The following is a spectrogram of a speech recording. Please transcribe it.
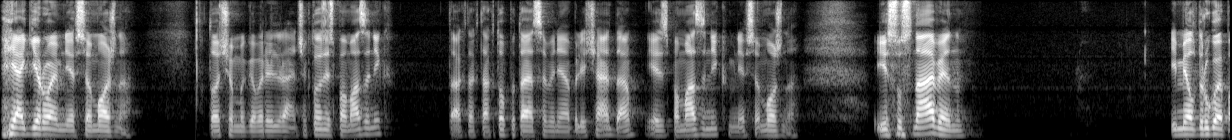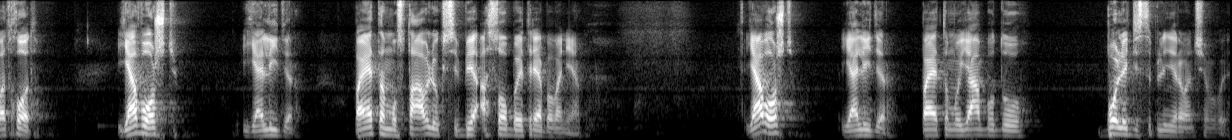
«я герой, мне все можно». То, о чем мы говорили раньше. Кто здесь помазанник? Так, так, так, кто пытается меня обличать, да? Я здесь помазанник, мне все можно. Иисус Навин имел другой подход. Я вождь, я лидер, поэтому ставлю к себе особые требования. Я вождь, я лидер, поэтому я буду более дисциплинирован, чем вы.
